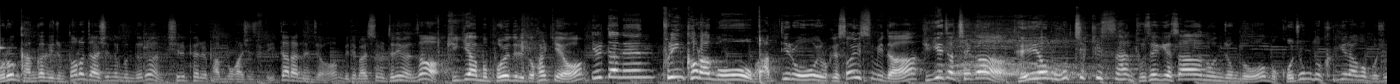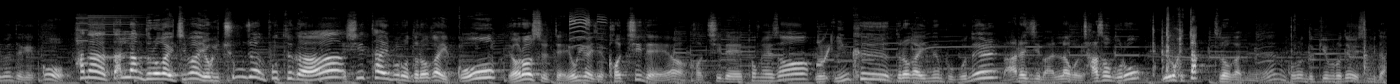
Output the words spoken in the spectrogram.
이런 감각이 좀 떨어져 하시는 분들은 실패를 반복하실 수도 있다는 점 미리 말씀을 드리면서 기계 한번 보여드리도록 할게요. 일단은 프링커라고 앞뒤로 이렇게 써 있습니다. 기계 자체가 대형 호치키스 한 두세 개 쌓아놓은 정도 뭐 그 정도 크기라고 보시면 되겠고 하나 딸랑 들어가 있지만 여기 충전 포트가 C타입으로 들어가 있고 열었을 때 여기가 이제 거치대예요. 거치대에 통해서 이 잉크 들어가 있는 부분을 마르지 말라고 자석으로 이렇게 딱 들어가는 그런 느낌으로 되어 있습니다.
